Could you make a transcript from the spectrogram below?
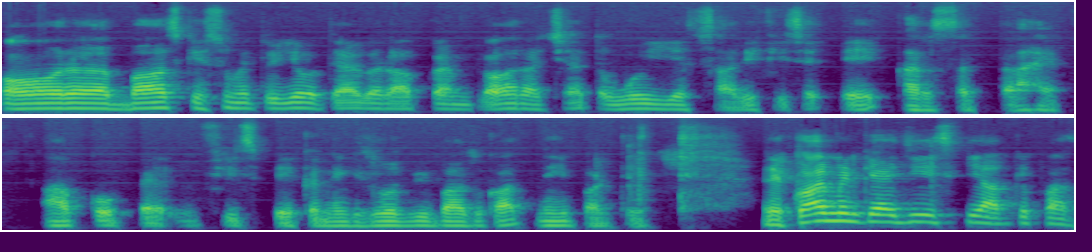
और बाज़ केसों में तो ये होता है, अगर आपका एम्प्लॉयर अच्छा है तो वो ये सारी फीसें पे कर सकता है। आपको फ़ीस पे करने की ज़रूरत भी बाज़ात नहीं पड़ती। रिक्वायरमेंट क्या है जी, इसकी आपके पास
